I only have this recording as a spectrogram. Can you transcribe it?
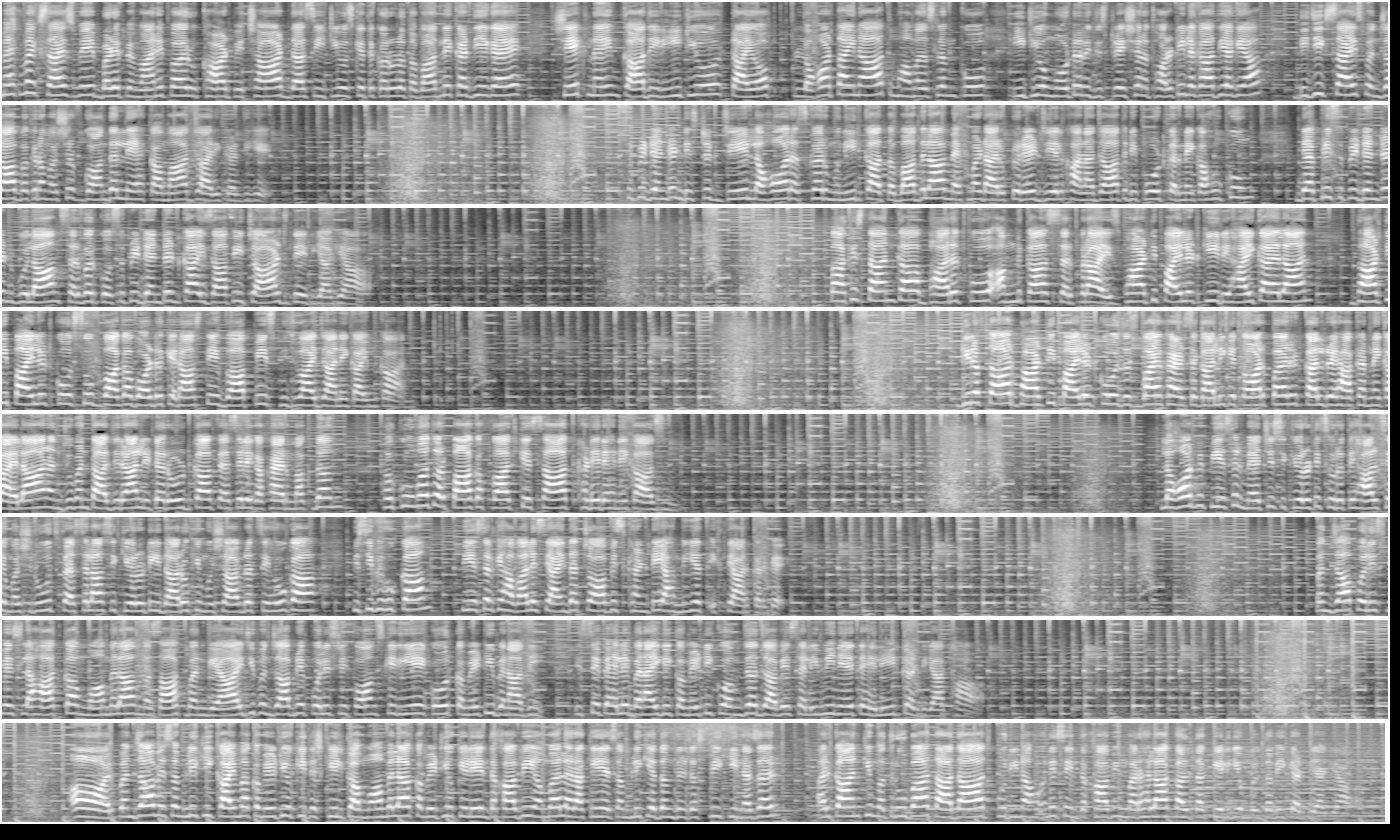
महकमा एक्साइज में बड़े पैमाने पर उखाड़ पिछाड़ दस ईटीओ के तकर्र तबादले कर दिए गए। शेख नईम कादिर ईटीओ टाइप लाहौर तैनात, मोहम्मद असलम को ईटीओ मोटर रजिस्ट्रेशन अथॉरिटी लगा दिया गया। डीजी एक्साइज पंजाब अकरम अशरफ गोंदल ने अहकाम जारी कर दिए। Superintendent district jail Lahore Asghar Munir का तबादला, महकमा डायरेक्टोरेट जेल खाना जात रिपोर्ट करने का हुक्म। डेप्टी सुप्रिंटेंडेंट गुलाम सरवर को सुप्रिटेंडेंट का इजाफी चार्ज दे दिया गया। पाकिस्तान का भारत को अमन का सरप्राइज़। भारतीय पायलट की रिहाई का ऐलान। भारतीय पायलट को सुब वागा बॉर्डर के रास्ते वापस भिजवाए जाने का इम्कान। गिरफ़्तार भारतीय पायलट को जज्बा खैर सगाली के तौर पर कल रिहा करने का ऐलान। अंजुमन ताजिरान लिटर रोड का फैसले का खैर मकदम। हुकूमत और पाक अफवाज के साथ खड़े रहने का आज़म। लाहौर में पीएसएल मैची सिक्योरिटी सूरत हाल से मशरूत। फैसला सिक्योरिटी इदारों की मुशावरत से होगा। किसी पीसीबी हुकाम पीएसएल के हवाले से आइंदा 24 घंटे अहमियत इख्तियार कर गए। पंजाब पुलिस में इसलाहत का मामला मज़ाक बन गया। आईजी पंजाब ने पुलिस रिफॉर्म्स के लिए एक और कमेटी बना दी। इससे पहले बनाई गई कमेटी को अमजद जावेद सलीमी ने तहलील कर दिया था। और पंजाब असम्बली की कायमा कमेटियों की तश्कील का मामला। कमेटियों के लिए इंतबी अमल, अरकान असम्बली की अदम दिलचस्पी की नज़र। अरकान की मतलूबा तादाद पूरी न होने से इंतबी मरहला कल तक के लिए मुलतवी कर दिया गया।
